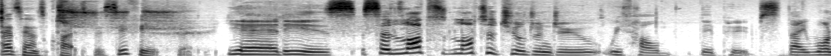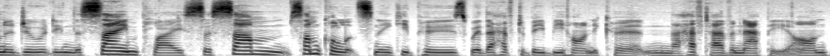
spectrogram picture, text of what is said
That sounds quite specific. But. Yeah, it is. So lots lots of children do withhold their poops. They want to do it in the same place. So some some call it sneaky poos, where they have to be behind a curtain. They have to have a nappy on.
